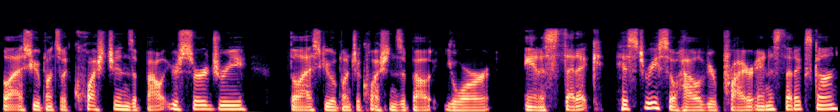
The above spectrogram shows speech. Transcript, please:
They'll ask you a bunch of questions about your surgery. They'll ask you a bunch of questions about your anesthetic history. So, how have your prior anesthetics gone?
